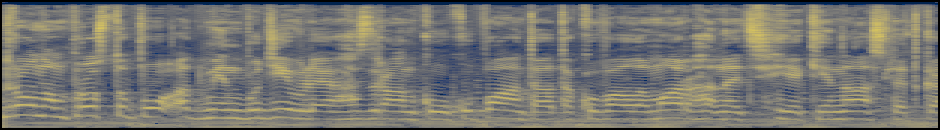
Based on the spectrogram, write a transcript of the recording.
Дроном просто по адмінбудівлі зранку окупанти атакували Марганець. Які наслідки?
